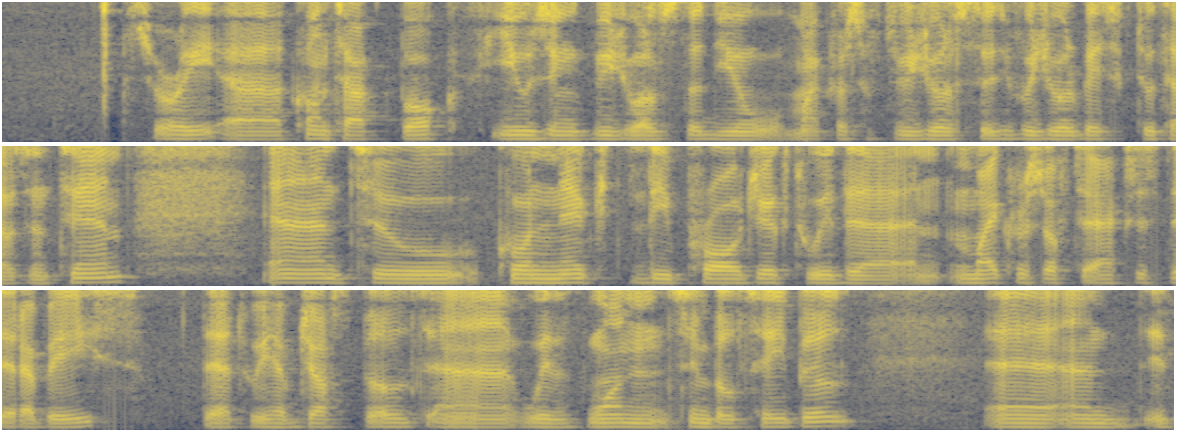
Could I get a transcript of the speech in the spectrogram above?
sorry a contact book using Visual Studio, Microsoft Visual Studio Visual Basic 2010 and to connect the project with a Microsoft Access database that we have just built uh, with one simple table and it,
